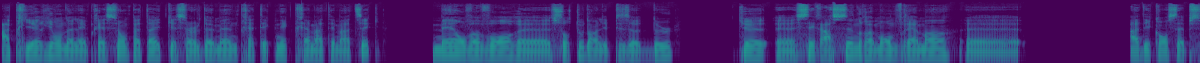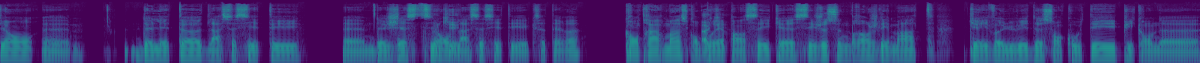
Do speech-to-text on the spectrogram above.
a priori, on a l'impression peut-être que c'est un domaine très technique, très mathématique, mais on va voir, euh, surtout dans l'épisode 2, que euh, ses racines remontent vraiment euh, à des conceptions euh, de l'État, de la société, euh, de gestion de la société, etc. Contrairement à ce qu'on pourrait penser que c'est juste une branche des maths qui a évolué de son côté, puis qu'on a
